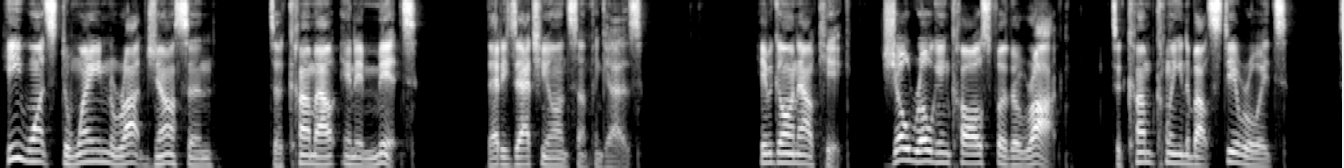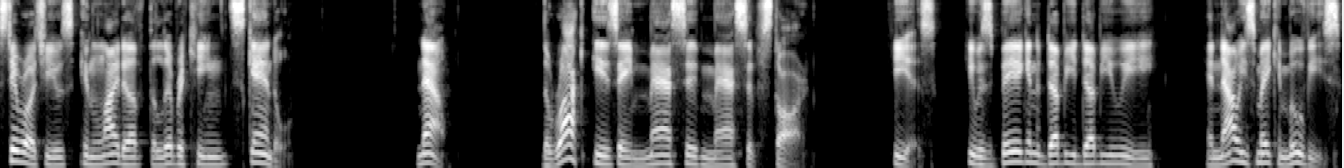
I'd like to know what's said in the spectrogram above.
He wants Dwayne The Rock Johnson to come out and admit that he's actually on something, guys. Here we go on Outkick. Joe Rogan calls for The Rock to come clean about steroids, steroid use in light of the Liver King scandal. Now, The Rock is a massive, massive star. He is. He was big in the WWE, and now he's making movies.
